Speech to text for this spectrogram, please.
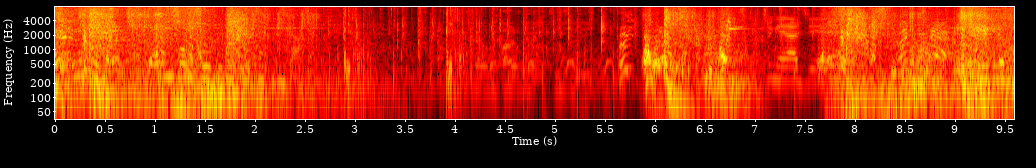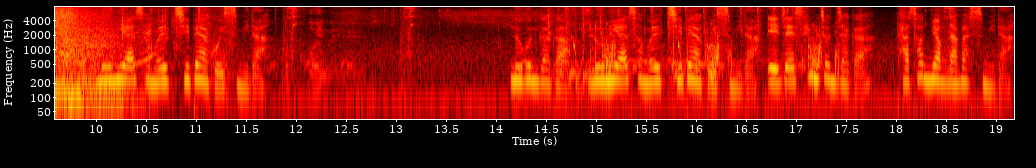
항공 보급이 집중해야지. 루미아 섬을 지배하고 있습니다. 누군가가 루미아 섬을 지배하고 있습니다. 이제 생존자가 다섯 명 남았습니다.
